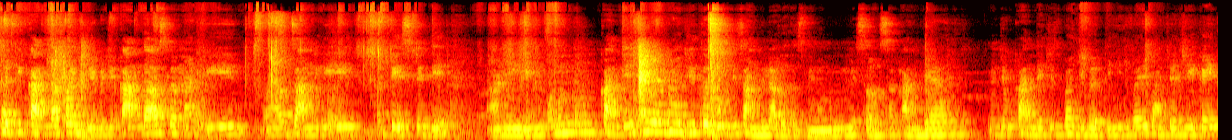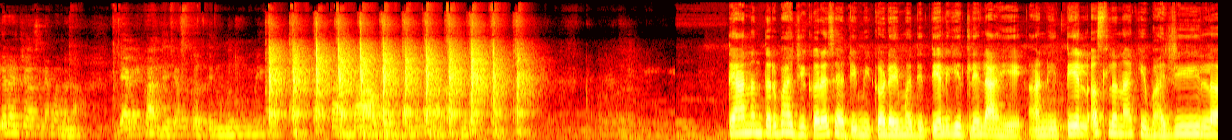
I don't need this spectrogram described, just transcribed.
भाजीसाठी कांदा पाहिजे. म्हणजे कांदा असला ना की चांगली टेस्ट येते. आणि म्हणून कांद्याशिवाय भाजी तर कोणती चांगली लागतच नाही. म्हणून मी सहसा कांद्या म्हणजे कांद्याचीच भाजी करते. हिरव्या भाज्या जे काही करायच्या असल्या मला ना त्या मी कांद्याच्याच करते. म्हणून मी कांदा आवडते टाकते. त्यानंतर भाजी करायसाठी मी कढईमध्ये तेल घेतलेलं आहे. आणि तेल असलं ना की भाजीला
